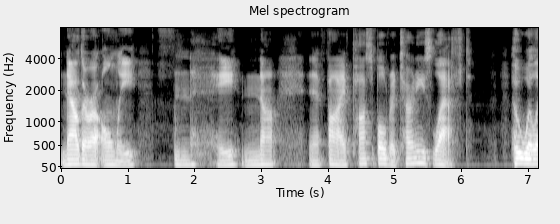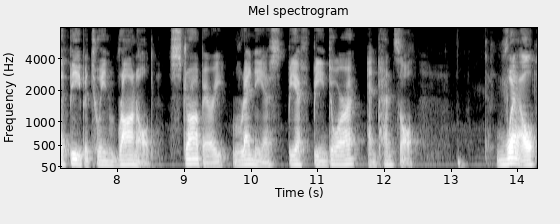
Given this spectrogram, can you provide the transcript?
Now there are only not eh, five possible returnees left. Who will it be between Ronald, Strawberry, Rheneas, BFB Dora, and Pencil? Well,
